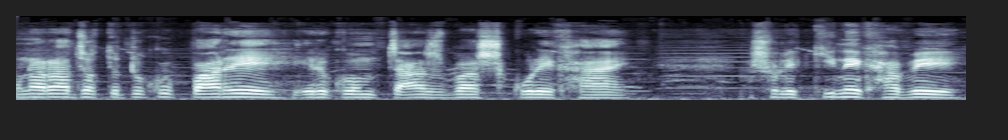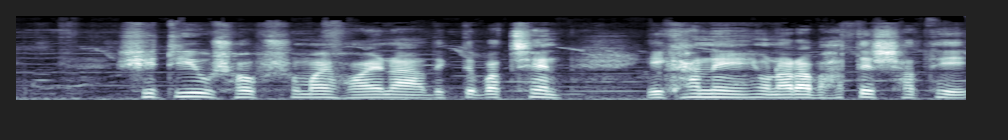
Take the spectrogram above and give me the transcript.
ওনারা যতটুকু পারে এরকম চাষবাস করে খায়। আসলে কিনে খাবে, সেটিও সব সময় হয় না। দেখতে পাচ্ছেন, এখানে ওনারা ভাতের সাথে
